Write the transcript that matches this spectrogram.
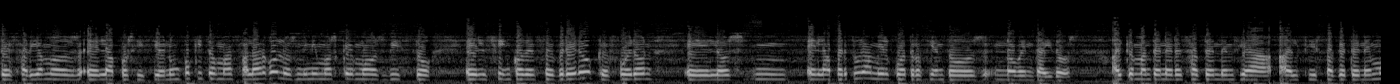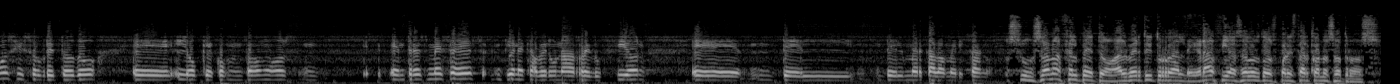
dejaríamos eh, la posición un poquito más a largo, los mínimos que hemos visto el 5 de febrero, que fueron eh, los mm, en la apertura 1492. Hay que mantener esa tendencia alcista que tenemos y sobre todo eh, lo que comentábamos mm, en tres meses tiene que haber una reducción eh, del, del mercado americano. Susana Felpeto, Alberto Iturralde, gracias a los dos por estar con nosotros.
